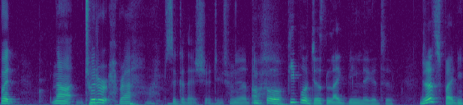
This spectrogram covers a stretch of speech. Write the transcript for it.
But nah, Twitter, bruh, I'm sick of that shit, dude. Yeah, people people just like being negative. That's funny.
